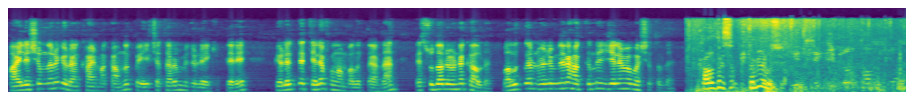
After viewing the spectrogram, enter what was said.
Paylaşımları gören kaymakamlık ve ilçe tarım müdürlüğü ekipleri gölette telef olan balıklardan ve sudan örnek aldı. Balıkların ölümleri hakkında inceleme başlatıldı. Kaldırsın tutabiliyor musun? 7-8 kilo kalmış ya.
